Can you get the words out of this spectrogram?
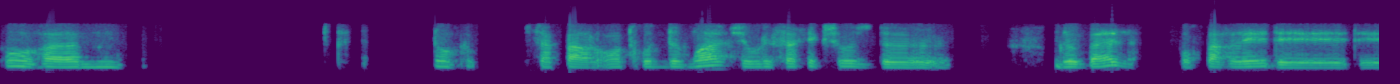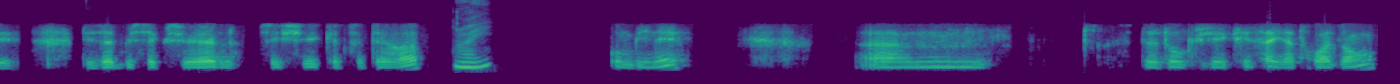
pour. euh, donc, ça parle entre autres de moi. J'ai voulu faire quelque chose de global pour parler des, des, des abus sexuels, psychiques, etc., Oui. combinés. Euh, donc, j'ai écrit ça il y a trois ans.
